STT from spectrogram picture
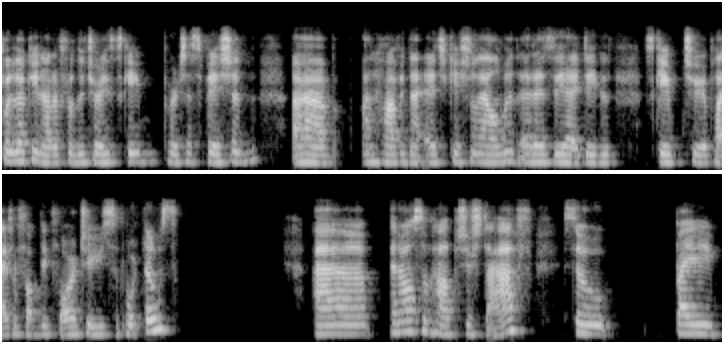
But looking at it from the Turing scheme participation um, and having that educational element, it is the ideal scheme to apply for funding for to support those. Um, it also helps your staff. So by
